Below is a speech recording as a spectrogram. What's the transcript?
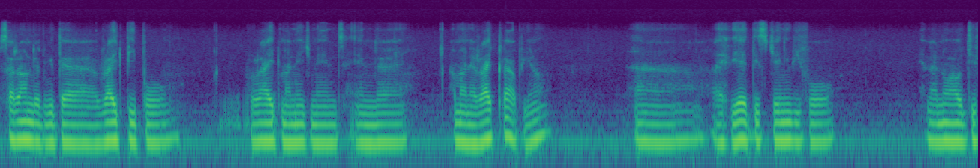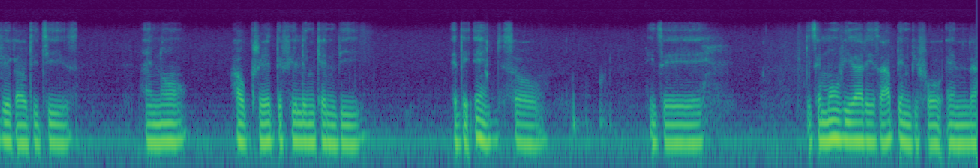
surrounded with the right people, right management, and uh, I'm on a right club. You know, uh, I've had this journey before, and I know how difficult it is. I know how great the feeling can be at the end. So it's a it's a movie that has happened before, and uh,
